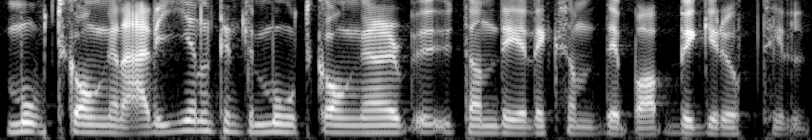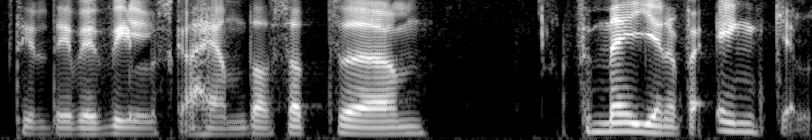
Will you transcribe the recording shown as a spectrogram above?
Motgångarna är egentligen inte motgångar, utan det är liksom, det bara bygger upp till, till det vi vill ska hända. Så att, ehm, för mig är den för enkel.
